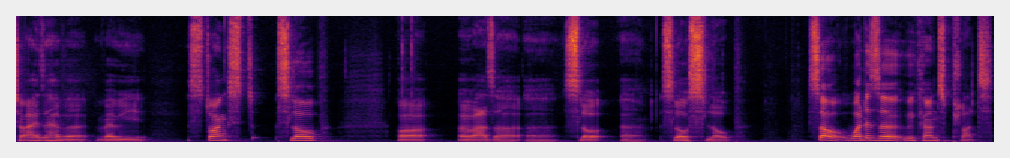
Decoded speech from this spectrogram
to either have a very strong slope or a rather uh, slow, uh, slow slope. So what is a recurrence plot?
